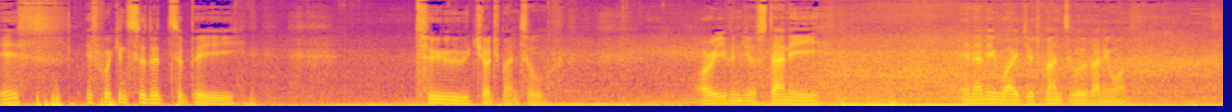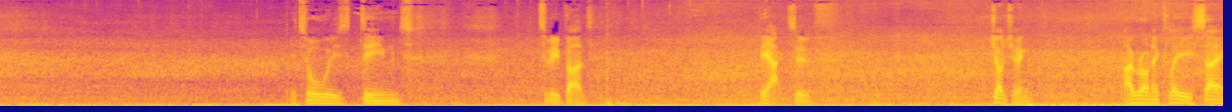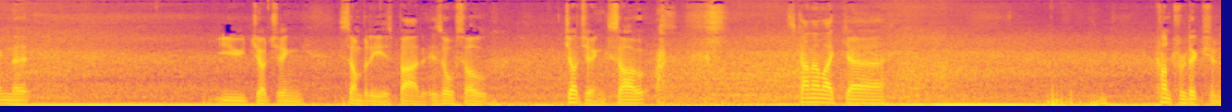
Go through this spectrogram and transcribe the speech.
if if we're considered to be too judgmental or even just any in any way judgmental of anyone it's always deemed to be bad. The act of judging ironically saying that you judging somebody is bad is also judging. So it's kind of like a contradiction,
